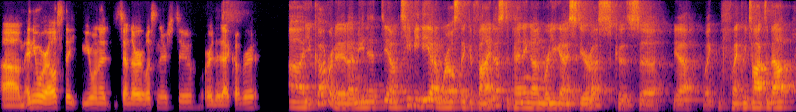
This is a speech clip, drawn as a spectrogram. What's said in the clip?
Um, anywhere else that you want to send our listeners to, or did that cover it? Uh, you covered it. I mean, it you know TBD on where else they could find us, depending on where you guys steer us. Because uh, yeah, like like we talked about,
